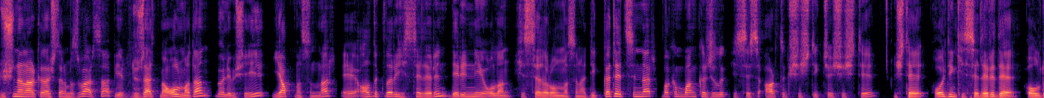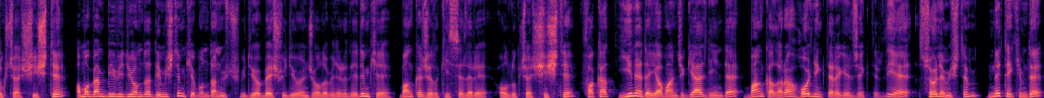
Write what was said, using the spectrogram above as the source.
düşünen arkadaşlarımız varsa bir düzeltme olmadan böyle bir şeyi yapmasınlar. E, aldıkları hisselerin derinliği olan hisseler olmasına dikkat etsinler. Bakın bankacılık hissesi artık şiştikçe şişti. İşte holding hisseleri de oldukça şişti. Ama ben bir videomda demiştim ki bundan 3 video 5 video önce olabilir. Dedim ki bankacılık hisseleri oldukça şişti. Fakat yine de yabancı geldiğinde bankalara holdinglere gelecektir diye söylemiştim. Netekim de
